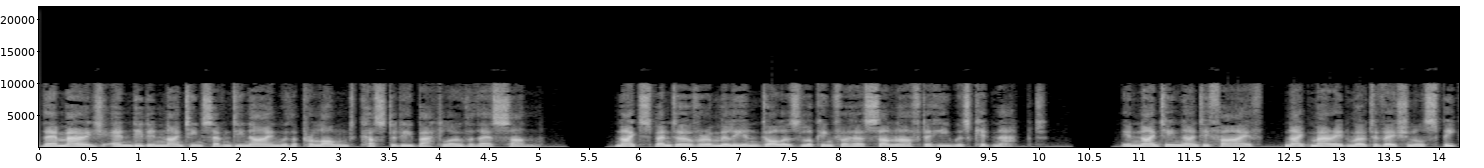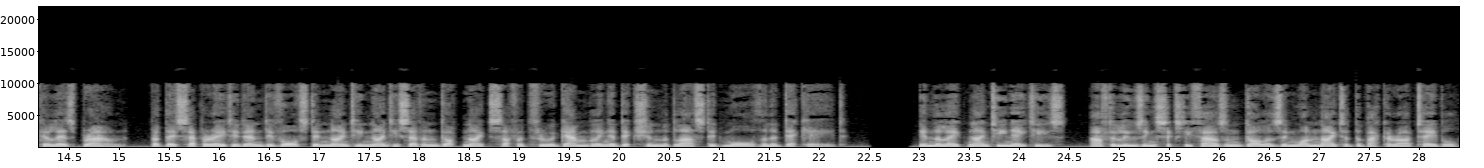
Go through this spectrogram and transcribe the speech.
Their marriage ended in 1979 with a prolonged custody battle over their son. Knight spent over a million dollars looking for her son after he was kidnapped. In 1995, Knight married motivational speaker Les Brown, but they separated and divorced in 1997. Knight suffered through a gambling addiction that lasted more than a decade. In the late 1980s, after losing $60,000 in one night at the Baccarat table,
